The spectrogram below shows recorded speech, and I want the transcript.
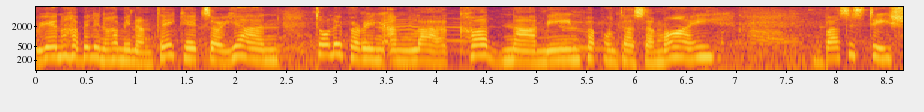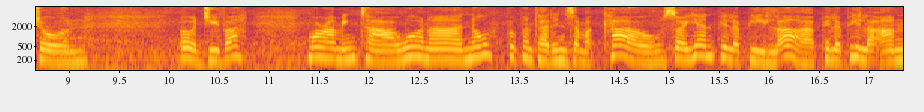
Kaya nakabili na kami ng ticket. So, yan, tuloy pa rin ang lakad namin papunta sa may bus station. Oh, Jiva, maraming tao na, no, pupunta rin sa Macau. So, yan, pila-pila. Pila-pila ang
